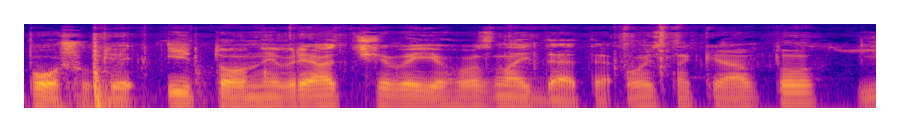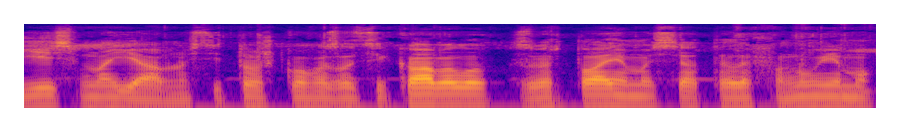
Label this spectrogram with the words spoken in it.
пошуки. І то навряд чи ви його знайдете. Ось таке авто є в наявності. Тож, кого зацікавило, звертаємося, телефонуємо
